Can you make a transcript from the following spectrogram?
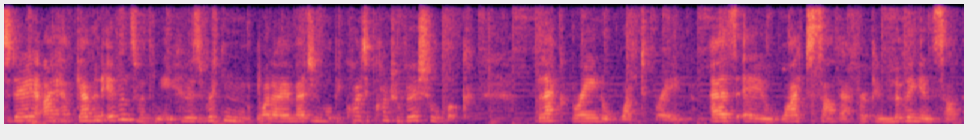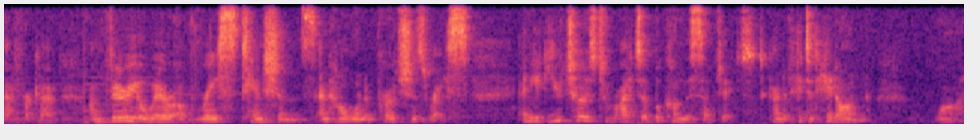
Today I have Gavin Evans with me, who has written what I imagine will be quite a controversial book, Black Brain, White Brain. As a white South African living in South Africa, I'm very aware of race tensions and how one approaches race. And yet you chose to write a book on this subject, to kind of hit it head on. Why?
